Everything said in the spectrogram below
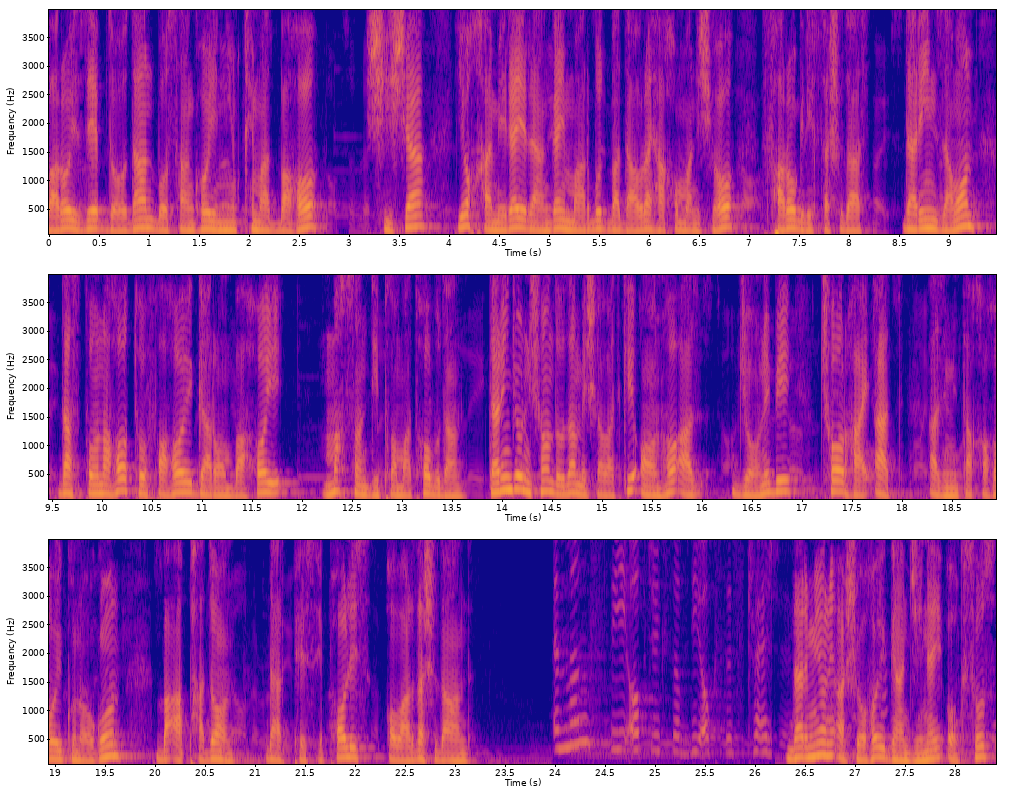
барои зеб додан бо сангҳои нимқиматбаҳо шиша ё хамираи рангаи марбут ба давраи ҳахоманишиҳо фаро гирифта шудааст дар ин замон дастпонаҳо тӯҳфаҳои гаронбаҳои махсусан дипломатҳо буданд дар ин ҷо нишон дода мешавад ки онҳо аз ҷониби чор ҳайат аз минтақаҳои гуногун ба ападон дар песеполис оварда шудаанд در میان اشیاهای گنجینه اکسوس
